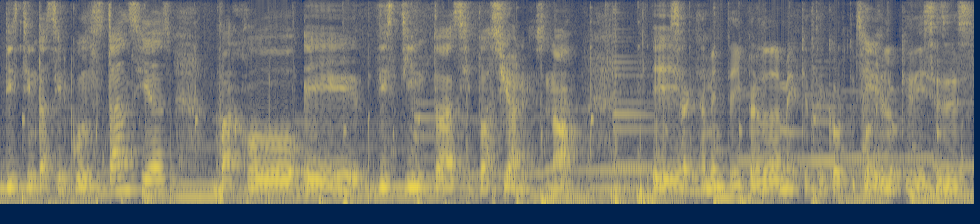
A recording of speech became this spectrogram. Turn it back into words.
distintas circunstancias, bajo eh, distintas situaciones, ¿no? Eh, Exactamente, y perdóname que te corte, porque lo que dices es,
